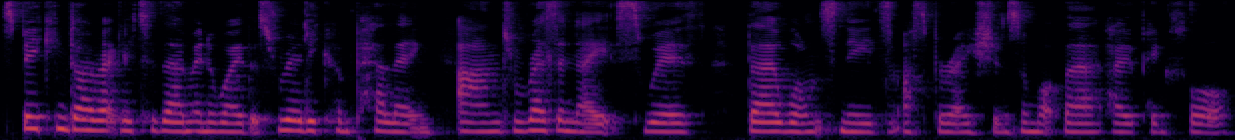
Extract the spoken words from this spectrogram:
speaking directly to them in a way that's really compelling and resonates with their wants, needs, and aspirations and what they're hoping for.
